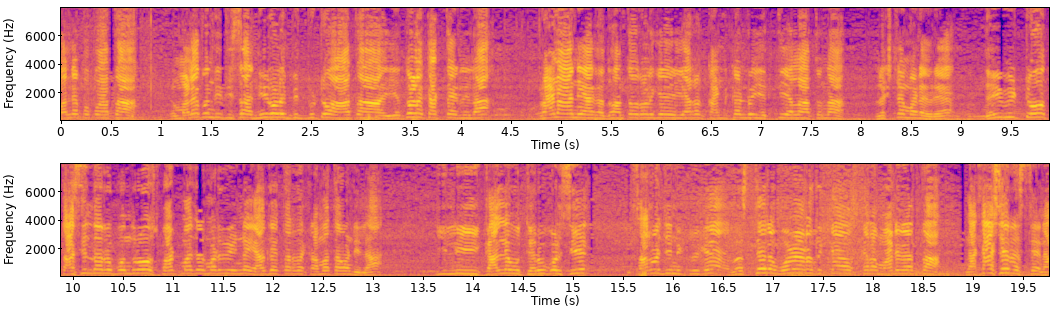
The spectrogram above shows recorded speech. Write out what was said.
ಮೊನ್ನೆ ಪಾಪ ಆತ ಮಳೆ ಬಂದಿದ್ದ ದಿವಸ ನೀರೊಳಗೆ ಬಿದ್ದುಬಿಟ್ಟು ಆತ ಎದ್ದೊಳಕ್ಕೆ ಆಗ್ತಾ ಇರಲಿಲ್ಲ. ಪ್ರಾಣ ಹಾನಿ ಆಗೋದು, ಅಂಥದ್ರೊಳಗೆ ಯಾರೋ ಕಂಡ್ಕೊಂಡು ಎತ್ತಿ ಎಲ್ಲ ಆತನ ರಕ್ಷಣೆ ಮಾಡವ್ರೆ. ದಯವಿಟ್ಟು ತಹಸೀಲ್ದಾರರು ಬಂದರು, ಸ್ಪಾಟ್ ಮಾಜರ್ ಮಾಡಿದ್ರು, ಇನ್ನೂ ಯಾವುದೇ ಥರದ ಕ್ರಮ ತಗೊಂಡಿಲ್ಲ. ಇಲ್ಲಿ ಕಾಲ್ಯವು ತೆರವುಗೊಳಿಸಿ ಸಾರ್ವಜನಿಕರಿಗೆ ರಸ್ತೆನ ಓಡಾಡೋದಕ್ಕೋಸ್ಕರ ಮಾಡಿರೋಂಥ ನಕಾಶೆ ರಸ್ತೆನ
